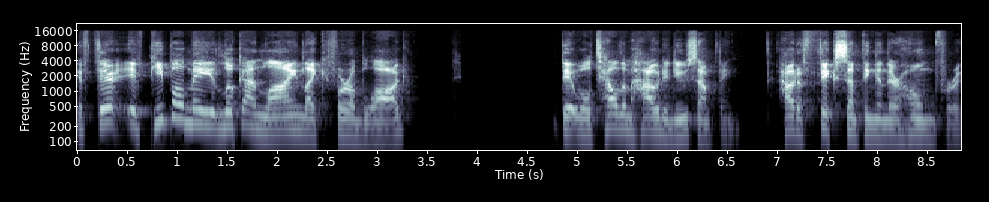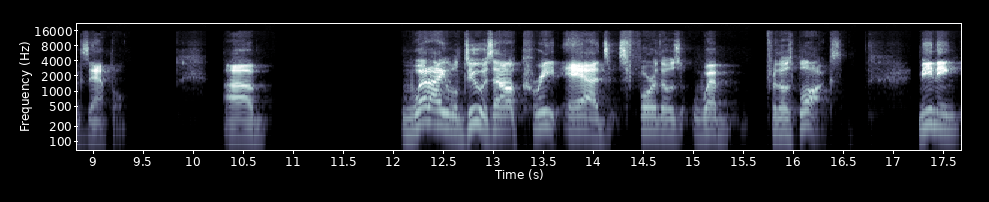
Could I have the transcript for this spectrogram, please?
if there if people may look online like for a blog that will tell them how to do something, how to fix something in their home, for example. Uh, what I will do is I'll create ads for those web for those blogs, meaning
